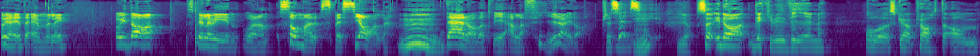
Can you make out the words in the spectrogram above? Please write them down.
Och jag heter Emily. Och idag spelar vi in våran sommarspecial. Mm. Därav att vi är alla fyra idag. Precis. Ja. Så idag dricker vi vin och ska prata om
